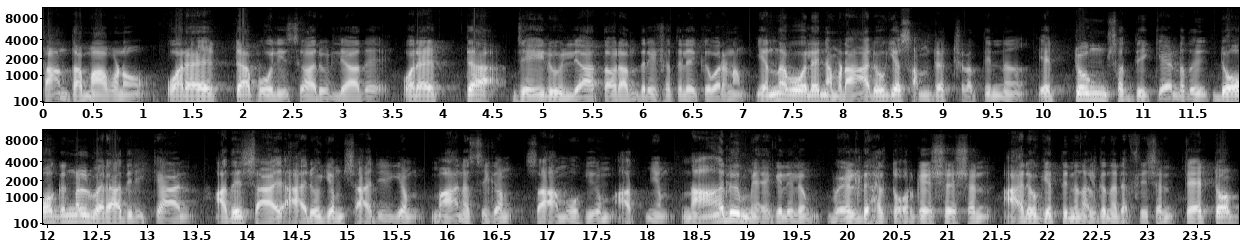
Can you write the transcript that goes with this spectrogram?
ശാന്തമാവണോ? ഒരൊറ്റ പോലീസുകാരും ഇല്ലാതെ ഒരൊറ്റ ജയിലും ഇല്ലാത്ത ഒരു അന്തരീക്ഷത്തിലേക്ക് വരണം. എന്ന പോലെ നമ്മുടെ ആരോഗ്യ സംരക്ഷണത്തിന് ഏറ്റവും ശ്രദ്ധിക്കേണ്ടത് രോഗങ്ങൾ വരാതിരിക്കാൻ അത് ആരോഗ്യം ശാരീരികം മാനസികം സാമൂഹികം ആത്മീയം നാല് മേഖലയിലും വേൾഡ് ഹെൽത്ത് ഓർഗനൈസേഷൻ ആരോഗ്യത്തിന് നൽകുന്ന definition state of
